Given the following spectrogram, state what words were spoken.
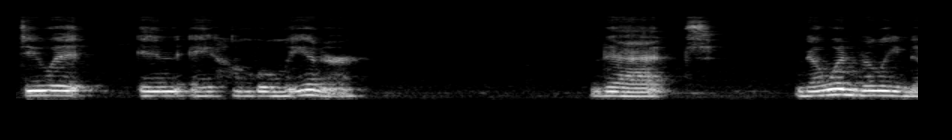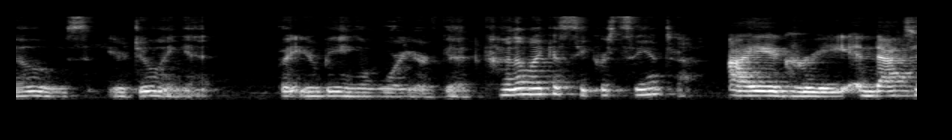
do it in a humble manner that no one really knows you're doing it, but you're being a warrior of good, kind of like a secret Santa. I agree, and that's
